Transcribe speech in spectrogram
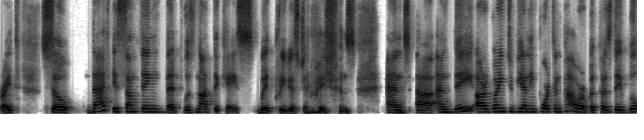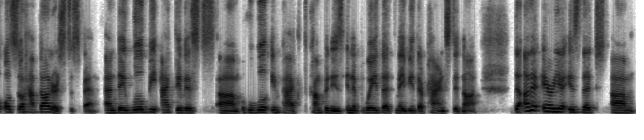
right? So that is something that was not the case with previous generations. And uh, and they are going to be an important power because they will also have dollars to spend. And they will be activists um, who will impact companies in a way that maybe their parents did not. The other area is that um,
